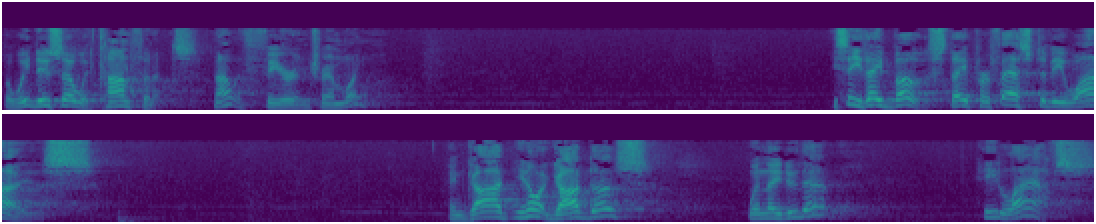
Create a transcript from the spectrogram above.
But we do so with confidence, not with fear and trembling. You see, they boast. They profess to be wise. And God, you know what God does? when they do that? He laughs.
